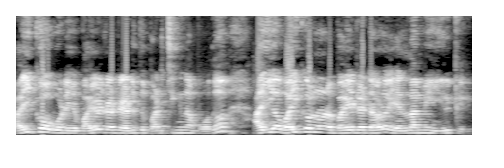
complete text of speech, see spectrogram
வைகோவுடைய பயோடேட்டா எடுத்து படிச்சிங்கன்னா போதும். ஐயா வைகோனோட பயோடேட்டாவில் எல்லாமே இருக்குது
